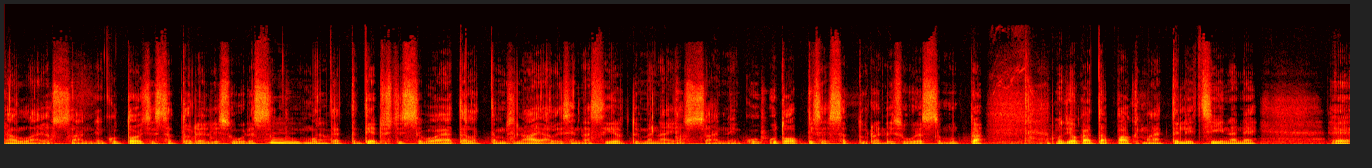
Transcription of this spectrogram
ja ollaan jossain niin kuin toisessa todellisuudessa, mm. mutta että tietysti se voi ajatella tämmöisenä ajallisena siirtymänä jossain niin kuin utooppisessa todellisuudessa, mutta, mutta joka tapauksessa mä ajattelin, että siinä ne eh,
